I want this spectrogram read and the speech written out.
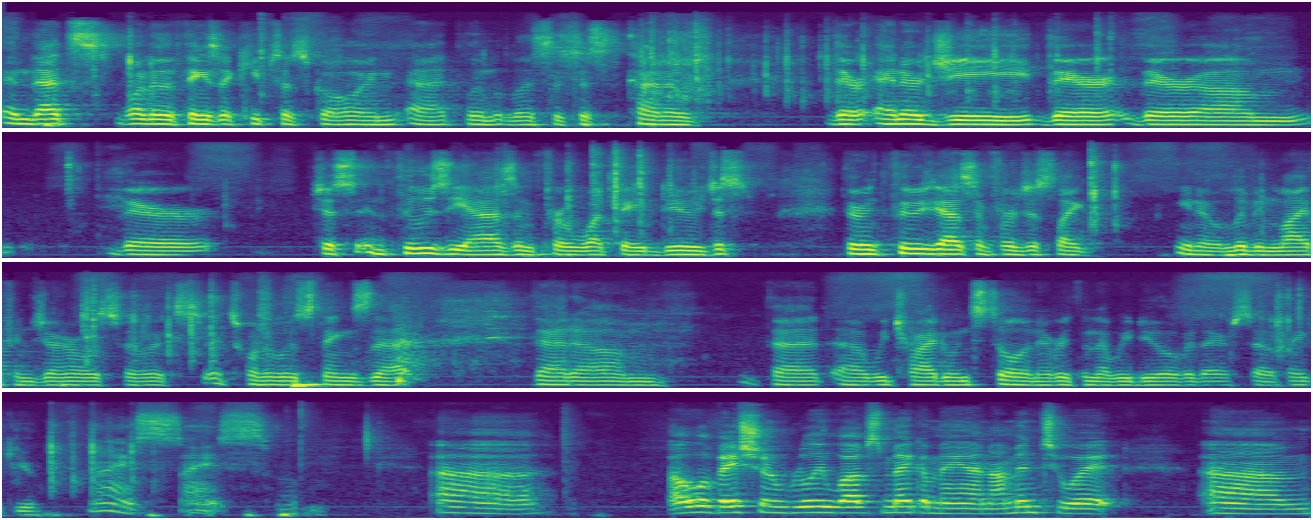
and that's one of the things that keeps us going at Limbitless. It's just kind of their energy, their their um, their just enthusiasm for what they do, just their enthusiasm for just like you know living life in general. So it's it's one of those things that that um, that uh, we try to instill in everything that we do over there. So thank you. Nice, nice. Uh, Elevation really loves Mega Man. I'm into it. Um,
